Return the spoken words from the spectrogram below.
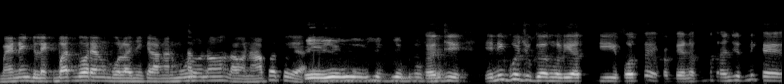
mainnya jelek banget, Bor, yang bolanya kehilangan mulu, no. Lawan apa tuh ya? Iya, iya, iya, iya, iya, benar. Anjir, ini gue juga ngelihat di foto ya kagak enak banget anjir ini kayak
